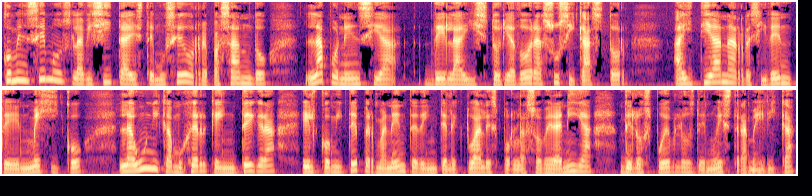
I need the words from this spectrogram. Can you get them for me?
Comencemos la visita a este museo repasando la ponencia de la historiadora Susi Castor, haitiana residente en México, la única mujer que integra el Comité Permanente de Intelectuales por la Soberanía de los Pueblos de Nuestra América,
